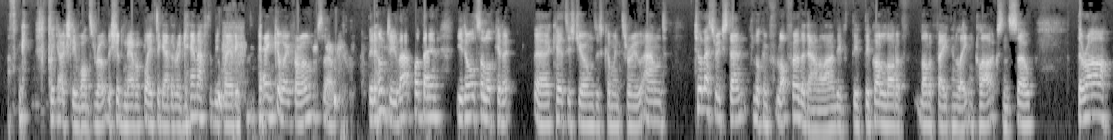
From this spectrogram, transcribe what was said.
I think I think actually once wrote they should never play together again after they played against away from home. So they don't do that. But then you'd also look at it. Uh, Curtis Jones is coming through, and to a lesser extent, looking a lot further down the line, they've, they've, they've got a lot of lot of faith in Leighton Clarkson. So there are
